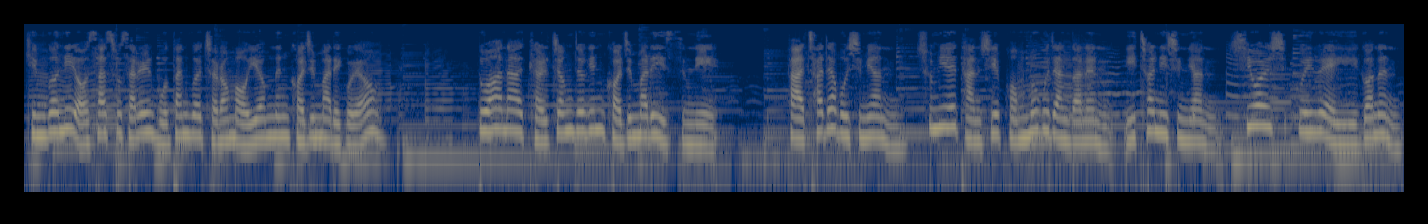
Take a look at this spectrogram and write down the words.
김건희 여사 수사를 못한 것처럼 어이없는 거짓말이고요. 또 하나 결정적인 거짓말이 있으니 다 찾아보시면 추미애 당시 법무부 장관은 2020년 10월 19일 에 이거는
